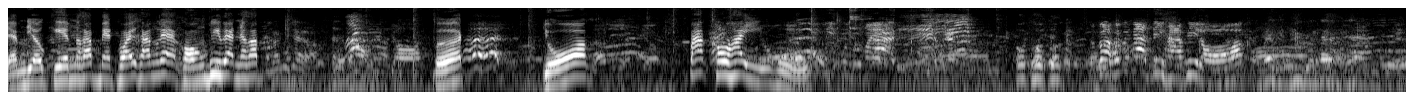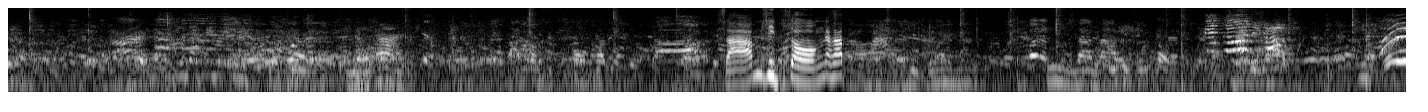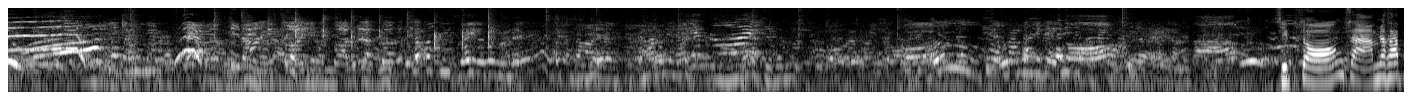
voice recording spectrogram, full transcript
ต้มเดียวเกมนะครับแมตช์พอยต์ครั้งแรกของพี่แว่นนะครับ เปิดโยกปักเขาให้โอ้โหโทำไมอะแล้วก็เขาไม่กล้าตีหาพี่หรอก32นะครับ ตีได้เออยิงก่อนเลย12 3นะครับ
